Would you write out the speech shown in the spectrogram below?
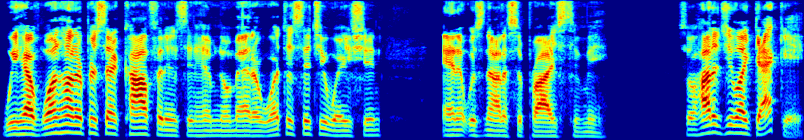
we have 100% confidence in him no matter what the situation, and it was not a surprise to me. So, how did you like that game?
